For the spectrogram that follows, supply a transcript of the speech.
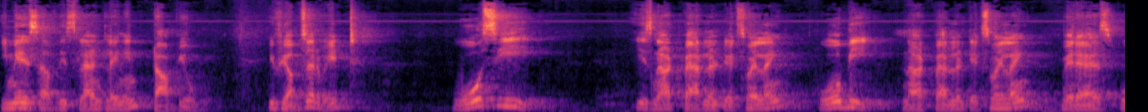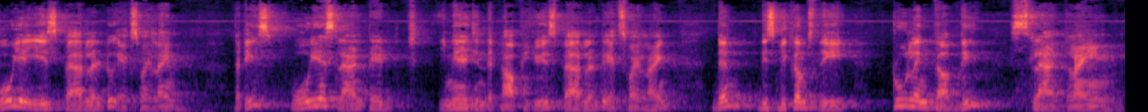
images of the slant line in top view. If you observe it, OC is not parallel to XY line, OB not parallel to XY line, whereas OA is parallel to XY line. That is, OA slanted image in the top view is parallel to XY line. Then this becomes the true length of the slant line.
